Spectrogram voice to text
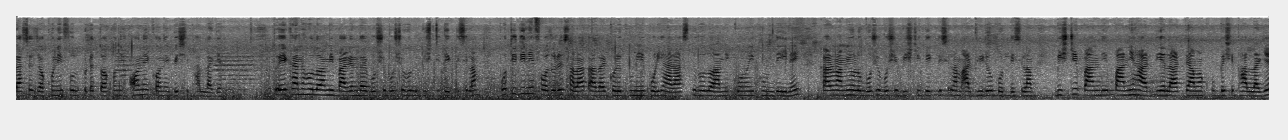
গাছে যখনই ফুল ফোটে তখনই অনেক অনেক বেশি ভালো লাগে। তো এখানে হলো আমি বারান্দায় বসে বসে হলো বৃষ্টি দেখতেছিলাম। প্রতিদিনই ফজরের সালাত আদায় করে ঘুমিয়ে পড়ি, আর আজকে হলো আমি কোনোই ঘুম দিই নাই। কারণ আমি হলো বসে বসে বৃষ্টি দেখতেছিলাম আর ভিডিও করতেছিলাম। বৃষ্টির পান দিয়ে, পানি হাড় দিয়ে লাড়তে আমার খুব বেশি ভালো লাগে।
